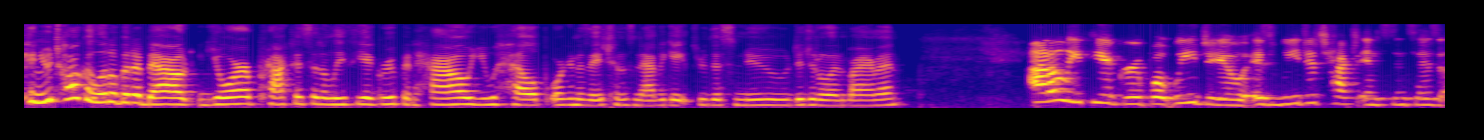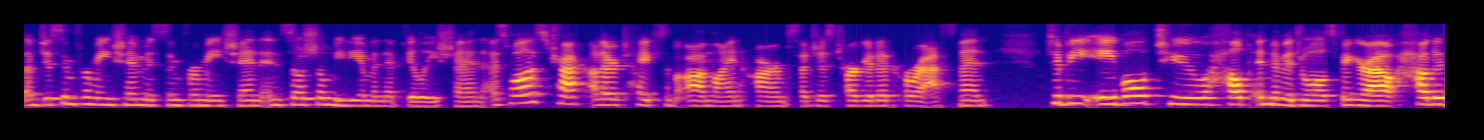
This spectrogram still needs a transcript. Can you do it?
Can you talk a little bit about your practice at Alethea Group and how you help organizations navigate through this new digital environment? At Alethea Group, what we do is we detect instances of disinformation, misinformation, and social media manipulation, as well as track other types of online harm, such as targeted harassment, to be able to help individuals figure out how to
